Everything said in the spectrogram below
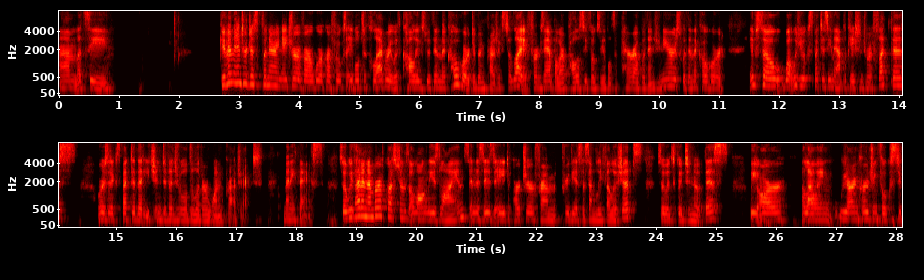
Um, let's see. Given the interdisciplinary nature of our work, are folks able to collaborate with colleagues within the cohort to bring projects to life? For example, are policy folks able to pair up with engineers within the cohort? If so, what would you expect to see in the application to reflect this? Or is it expected that each individual deliver one project? Many thanks. So we've had a number of questions along these lines, and this is a departure from previous assembly fellowships. So it's good to note this. We are allowing, we are encouraging folks to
